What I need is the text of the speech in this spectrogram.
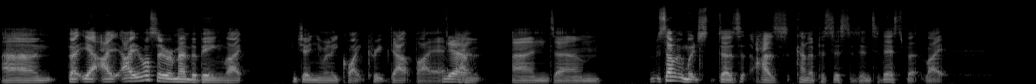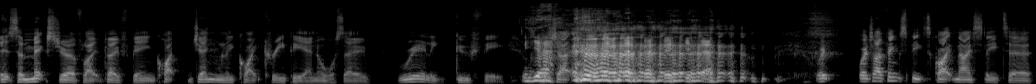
Um, but yeah, I, I also remember being like genuinely quite creeped out by it. Yeah. Um, and um, something which does has kind of persisted into this, but like it's a mixture of like both being quite genuinely quite creepy and also really goofy Yeah. which I, Yeah. which, which I think speaks quite nicely to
